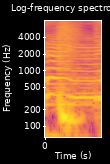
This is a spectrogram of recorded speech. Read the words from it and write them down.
take me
